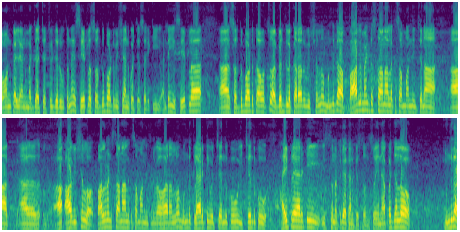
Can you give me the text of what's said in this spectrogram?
పవన్ కళ్యాణ్ మధ్య చర్చలు జరుగుతున్నాయి. సీట్ల సర్దుబాటు విషయానికి వచ్చేసరికి అంటే ఈ సీట్ల సర్దుబాటు కావచ్చు అభ్యర్థుల ఖరారు విషయంలో ముందుగా పార్లమెంటు స్థానాలకు సంబంధించిన ఆ, విషయంలో పార్లమెంట్ స్థానాలకు సంబంధించిన వ్యవహారంలో ముందు క్లారిటీ వచ్చేందుకు ఇచ్చేందుకు హై ప్రయారిటీ ఇస్తున్నట్టుగా కనిపిస్తోంది. సో ఈ నేపథ్యంలో ముందుగా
